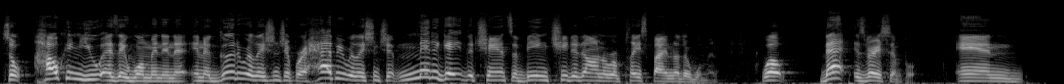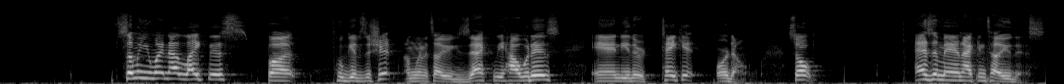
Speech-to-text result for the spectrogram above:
So, how can you, as a woman in a, in a good relationship or a happy relationship, mitigate the chance of being cheated on or replaced by another woman? Well, that is very simple. And some of you might not like this, but who gives a shit? I'm going to tell you exactly how it is and either take it or don't. So, as a man, I can tell you this.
